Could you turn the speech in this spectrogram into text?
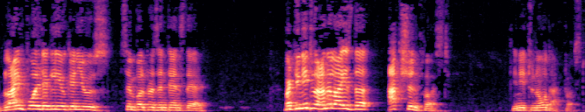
blindfoldedly you can use simple present tense there. But you need to analyze the action first. You need to know that first.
